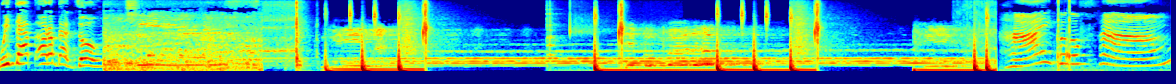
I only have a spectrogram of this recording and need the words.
We tapped out of that zone. Hi, Coco fam.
